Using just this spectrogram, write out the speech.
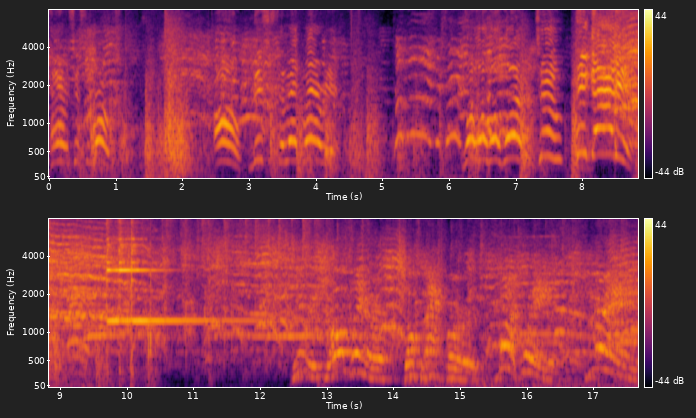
Harris hits the ropes. Oh, misses the leg lariat. Whoa, whoa, whoa, one, two, he got it! Here is your winner, the Blackbird, Marquez May.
